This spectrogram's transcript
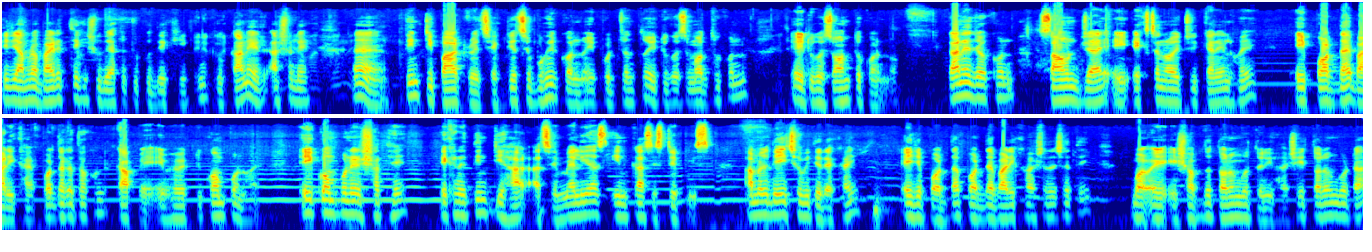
এই যে আমরা বাইরের থেকে শুধু এতটুকু দেখি কিন্তু কানের আসলে হ্যাঁ তিনটি পার্ট রয়েছে। একটি হচ্ছে বহির্কর্ণ এই পর্যন্ত। এইটুকু হচ্ছে মধ্যকর্ণ এইটুকু হচ্ছে অন্তকর্ণ। কানে যখন সাউন্ড যায় এই এক্সটার্নাল অডিটরি ক্যানেল হয়ে এই পর্দায় বাড়ি খায়। পর্দাটা তখন কাঁপে এভাবে একটি কম্পন হয়। এই কম্পনের সাথে এখানে তিনটি হার আছে ম্যালিয়াস ইনকাস স্টেপিস আমরা যদি এই ছবিতে দেখাই এই যে পর্দা পর্দায় বাড়ি খাওয়ার সাথে সাথে এই- এই শব্দ তরঙ্গ তৈরি হয়। সেই তরঙ্গটা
